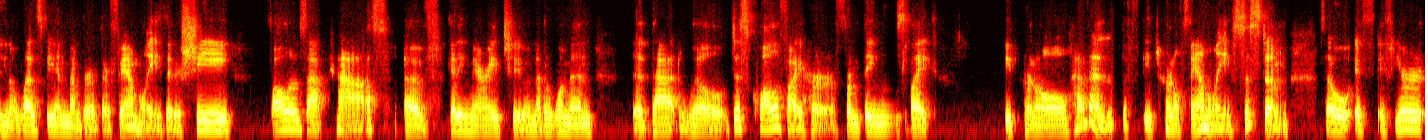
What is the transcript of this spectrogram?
you know lesbian member of their family that if she follows that path of getting married to another woman that that will disqualify her from things like eternal heaven the eternal family system so if if you're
